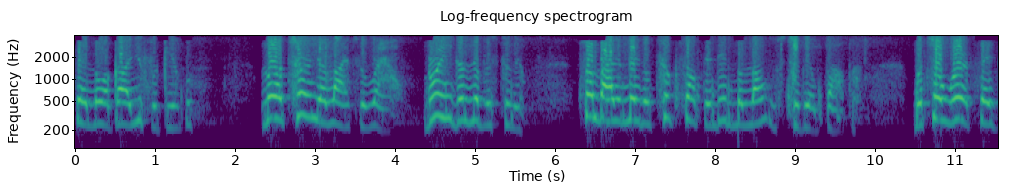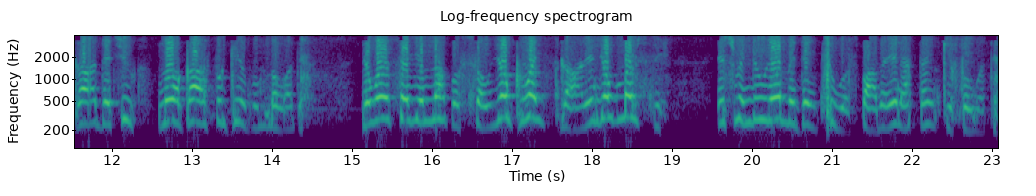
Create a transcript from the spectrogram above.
said, Lord God, you forgive them. Lord, turn their lives around. Bring deliverance to them. Somebody may have took something that didn't belong to them, Father. But your word say, God, that you, Lord God, forgive them, Lord. Your word say you love us so. Your grace, God, and your mercy is renewed every day to us, Father, and I thank you for it.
